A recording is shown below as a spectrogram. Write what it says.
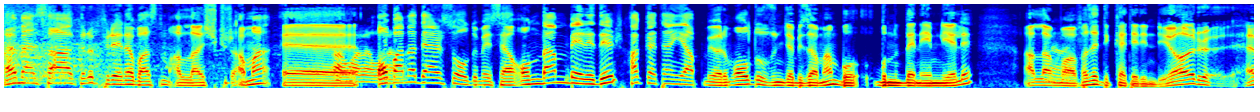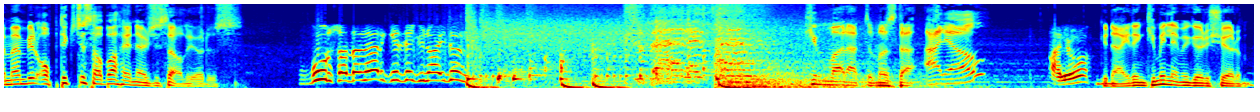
Hemen sağa kırıp frene bastım Allah'a şükür ama eee, Aman, aman, o bana ders oldu mesela. Ondan beridir hakikaten yapmıyorum. Oldu uzunca bir zaman bu bunu deneyimleyeli. Allah muhafaza dikkat edin diyor. Hemen bir optikçi sabah enerjisi alıyoruz. Bursa'dan herkese günaydın. Kim var hattımızda? Alo. Alo. Günaydın kiminle mi görüşüyorum?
